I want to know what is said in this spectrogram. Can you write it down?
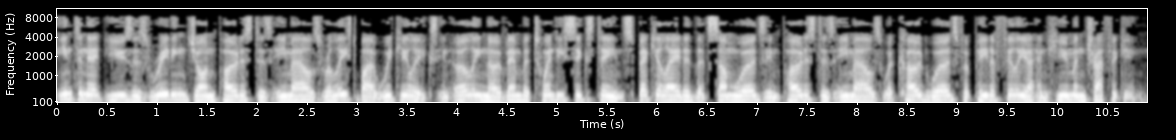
Internet users reading John Podesta's emails released by WikiLeaks in early November 2016 speculated that some words in Podesta's emails were code words for pedophilia and human trafficking.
